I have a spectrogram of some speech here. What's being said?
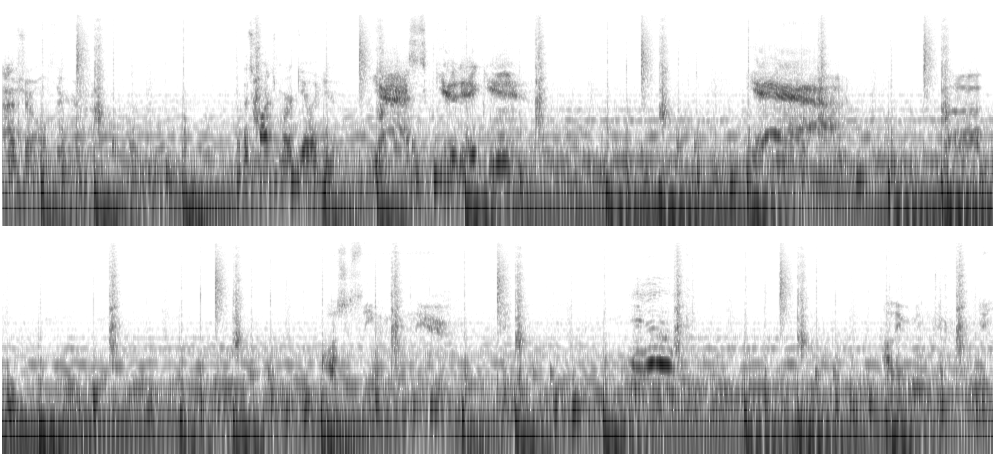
I'm sure we'll figure it out. Let's watch more Gilligan. Yes, get it in. Yeah. Uh, I'll just leave him in there. Help! I'll leave him in there.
